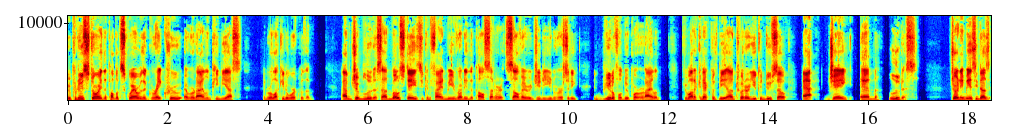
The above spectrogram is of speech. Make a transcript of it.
We produce Story in the Public Square with a great crew at Rhode Island PBS, and we're lucky to work with them. I'm Jim Ludes. On most days, you can find me running the Pell Center at Salve Regina University in beautiful Newport, Rhode Island. If you want to connect with me on Twitter, you can do so at JM Ludes. Joining me as he does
